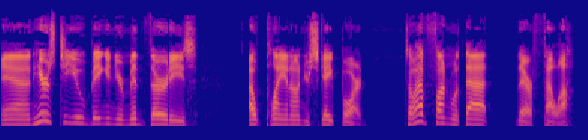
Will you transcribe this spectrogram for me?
And here's to you being in your mid 30s out playing on your skateboard. So have fun with that there, fella.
